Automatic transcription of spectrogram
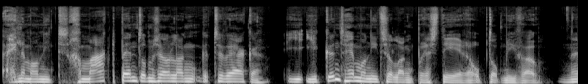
helemaal niet gemaakt bent om zo lang te werken. Je, je kunt helemaal niet zo lang presteren op topniveau. hè.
